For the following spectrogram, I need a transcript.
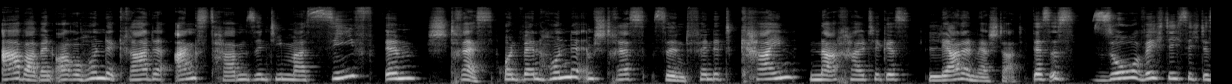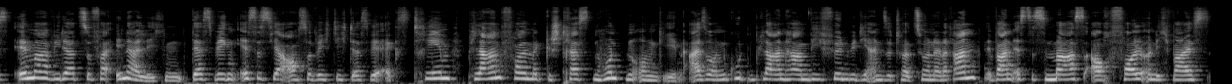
Aber wenn eure Hunde gerade Angst haben, sind die massiv im Stress. Und wenn Hunde im Stress sind, findet kein nachhaltiges Lernen mehr statt. Das ist so wichtig, sich das immer wieder zu verinnerlichen. Deswegen ist es ja auch so wichtig, dass wir extrem planvoll mit gestressten Hunden umgehen. Also einen guten Plan haben, wie führen wir die an Situationen ran, wann ist das Maß auch voll und ich weiß,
